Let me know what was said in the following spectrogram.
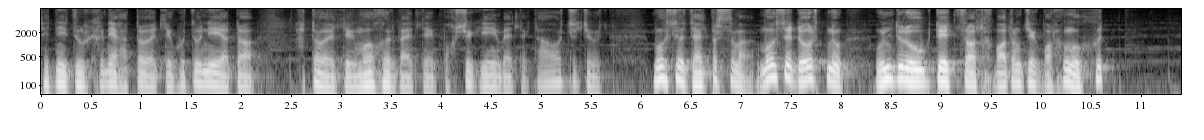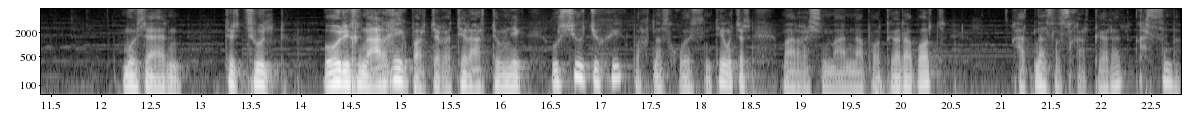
тэдний зүрхний хатуу байдлыг хүзүүний одоо хатуу байдлыг мөөхөр байдлыг бохшиг ийм байдлыг та уучлж өгөөч. Мөсөө залбирсан ба. Мөсөд өөрт нь өндөр өвгдөөц болох боломжийг бурхан өгөхөд Мөсө харин тэр цүлд өөрийнх нь аргыг барж байгаа тэр ард түмнийг өршөөж өгөхийг бурхнаас гуйсан. Тийм учраас маргааш нь манна будгаараа болж хаднаас ус гардгаараа гарсан ба.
